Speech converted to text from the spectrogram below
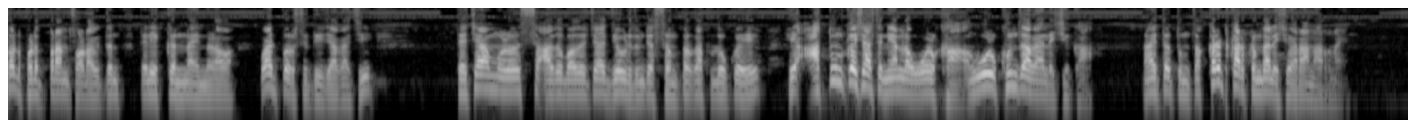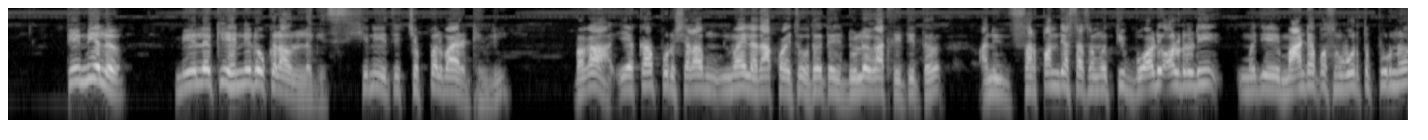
तडफडत प्राण सोडावे तर त्याला एक कण नाही मिळावा. वाईट परिस्थिती जगाची. त्याच्यामुळं आजूबाजूच्या जेवढे तुमच्या संपर्कात लोक आहे हे आतून कसे असते यांना ओळखा ओळखून जगायला शिका. नाहीतर तुमचा करेक्ट कार्यक्रम झाल्याशिवाय राहणार नाही. ते मेलं मेलं की ह्यांनी डोकं लावलं लगेच. हिने ती चप्पल बाहेर ठेवली. बघा एका पुरुषाला महिला दाखवायचं होतं ते डुलं घातली तिथं आणि सरपान जास्त असल्यामुळे ती बॉडी ऑलरेडी म्हणजे मांड्यापासून वर तर पूर्ण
